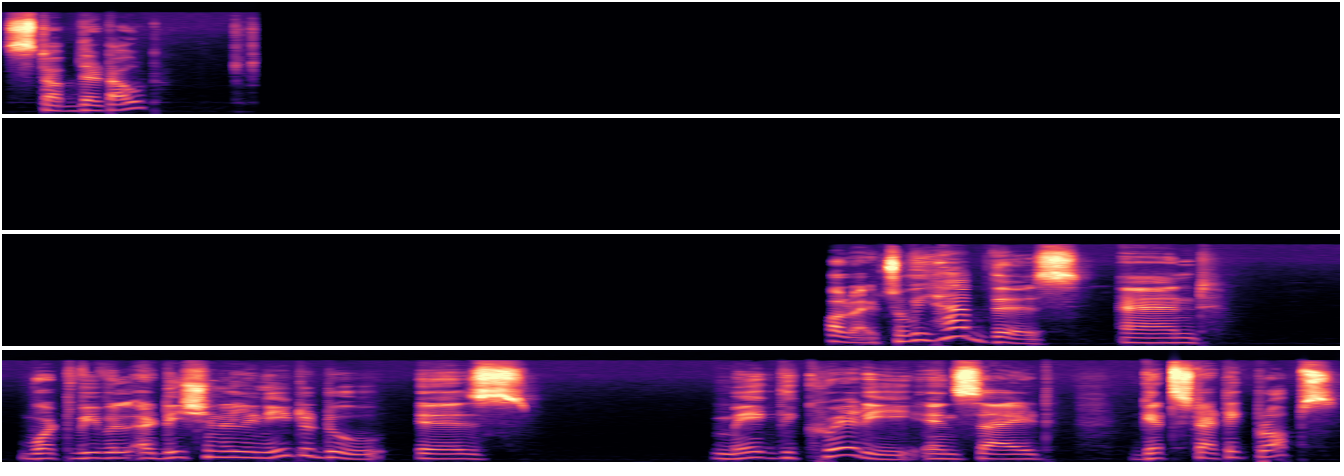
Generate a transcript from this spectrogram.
stub that out. All right, so we have this and what we will additionally need to do is make the query inside get static props.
